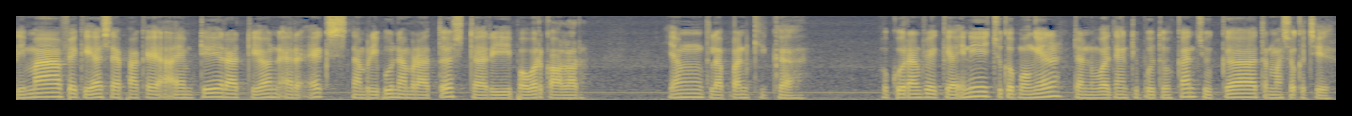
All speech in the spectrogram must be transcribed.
Kelima, VGA saya pakai AMD Radeon RX 6600 dari Power Color yang 8 GB. Ukuran VGA ini cukup mungil dan watt yang dibutuhkan juga termasuk kecil.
